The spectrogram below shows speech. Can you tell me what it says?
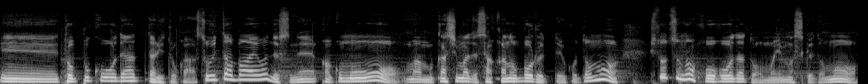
えー、トップ校であったりとか、そういった場合はですね、過去問を、まあ、昔まで遡るっていうことも一つの方法だと思いますけども、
